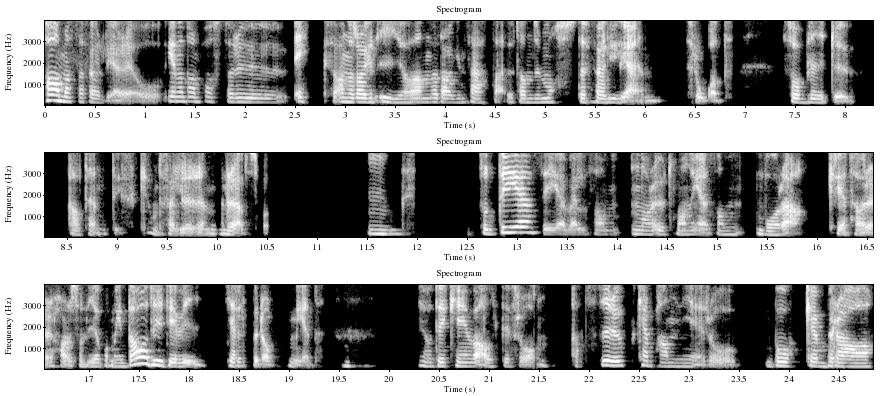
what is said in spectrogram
ha massa följare och ena dagen postar du X och andra dagen Y och andra dagen Z, utan du måste följa en tråd. Så blir du autentisk om du följer en mm. röd tråd. Mm. Så det ser jag väl som några utmaningar som våra kreatörer har som vi jobbar med idag. Det är det vi hjälper dem med. Mm. Och det kan ju vara allt ifrån att styra upp kampanjer och boka bra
